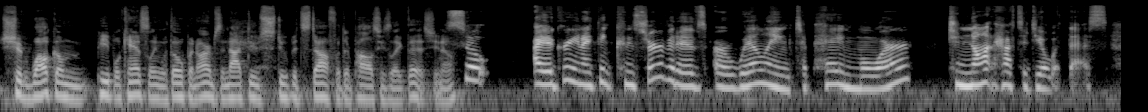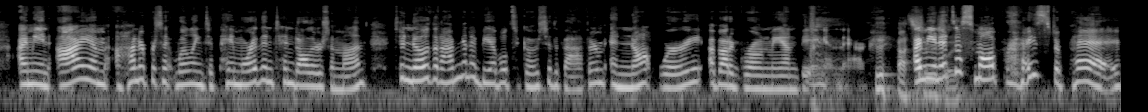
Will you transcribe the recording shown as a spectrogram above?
should welcome people canceling with open arms and not do stupid stuff with their policies like this you know? So I agree. And I think conservatives are willing to pay more to not have to deal with this. I mean, I am 100% willing to pay more than $10 a month to know that I'm going to be able to go to the bathroom and not worry about a grown man being in there. Yeah, I mean, it's a small price to pay.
